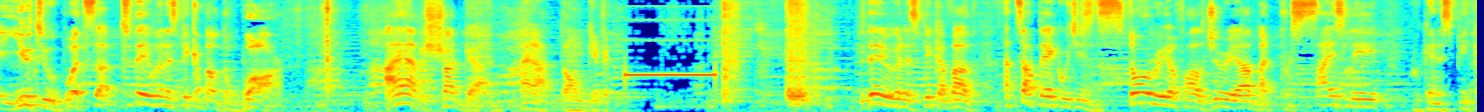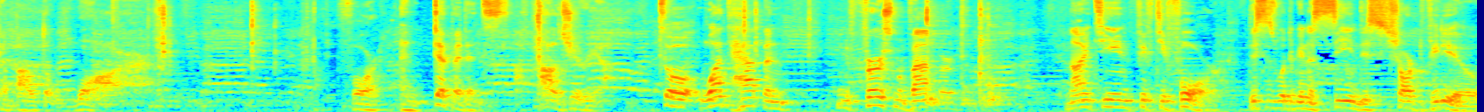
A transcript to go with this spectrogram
YouTube, what's up? Today we're gonna speak about the war. I have a shotgun and I don't give it. Today we're gonna speak about a topic which is the story of Algeria, but precisely we're gonna speak about the war for independence of Algeria. So what happened in the 1st November 1954? This is what you're gonna see in this short video.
